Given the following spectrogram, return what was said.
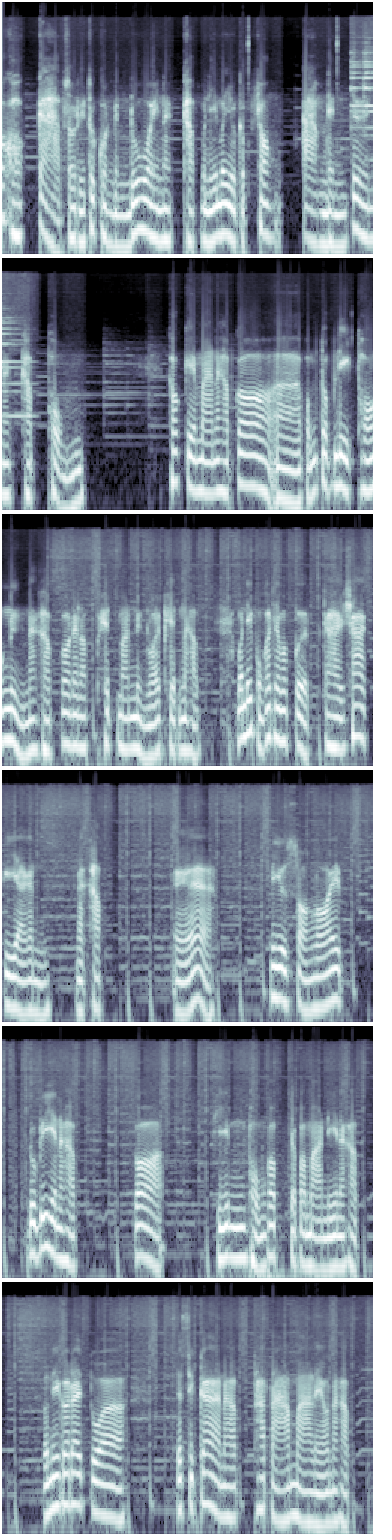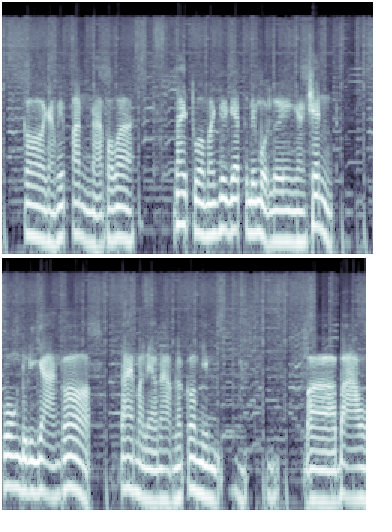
ก็ขอกราบสวัสดีทุกคนกันด้วยนะครับ วันนี้มาอยู่กับช่องอาร์มเรนเจอร์นะครับ ผม เข้าเกมมานะครับ ก็ผมจบลีกท้องหนึ่งนะครับ ก็ได้รับเพชรมา 100 เพชรนะครับ วันนี้ผมก็จะมาเปิดกายชาเกียกันนะครับ เออ มีอยู่ 200รูบี้นะครับ ก็ทีมผมก็จะประมาณนี้นะครับ ตอนนี้ก็ได้ตัวเจสสิก้านะครับท่าตามมาแล้วนะครับ ก็ยังไม่ปั้นนะ เพราะว่าได้ตัวมาเยอะแยะเต็มไปหมดเลย อย่างเช่น วงดุริยางก็ได้มาแล้วนะครับ แล้วก็มีบาบาว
